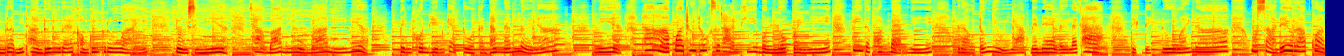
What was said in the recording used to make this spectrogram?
สำหรับนิทานเรื่องแรกของคุณครูไหว ดูสิเนี่ย ชาวบ้านในหมู่บ้านนี้เนี่ย เป็นคนเห็นแก่ตัวกันทั้งนั้นเลยนะ เนี่ย ถ้าหากว่าทุกๆสถานที่บนโลกใบนี้ มีแต่คนแบบนี้ เราต้องอยู่ยากแน่ ๆเลยแหละค่ะ เด็กๆดูไว้นะ อุตส่าห์ได้รับความ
